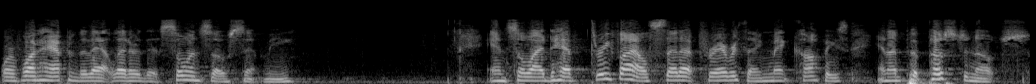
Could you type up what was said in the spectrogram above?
Or what happened to that letter that so-and-so sent me? And so I'd have three files set up for everything, make copies, and I'd put post-it notes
